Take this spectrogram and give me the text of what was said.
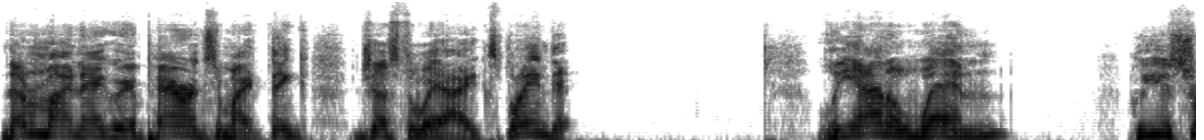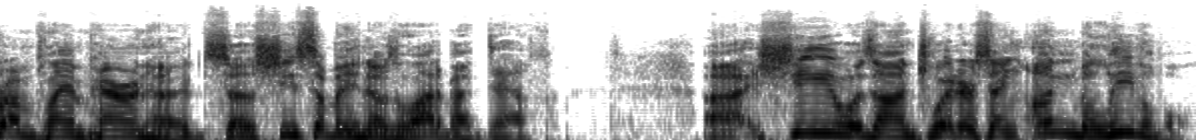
Never mind angry parents who might think just the way I explained it. Leana Wen, who used to run Planned Parenthood, so she's somebody who knows a lot about death. Uh, she was on Twitter saying, "Unbelievable."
